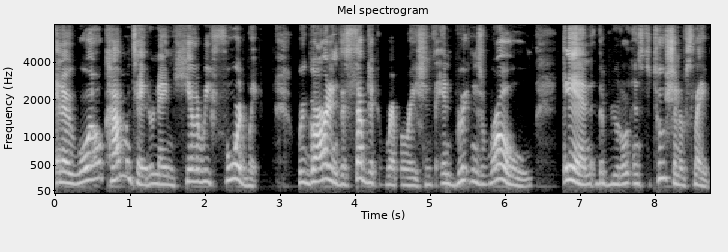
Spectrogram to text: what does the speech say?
and a royal commentator named Hilary Fordwich regarding the subject of reparations and Britain's role in the brutal institution of slavery.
